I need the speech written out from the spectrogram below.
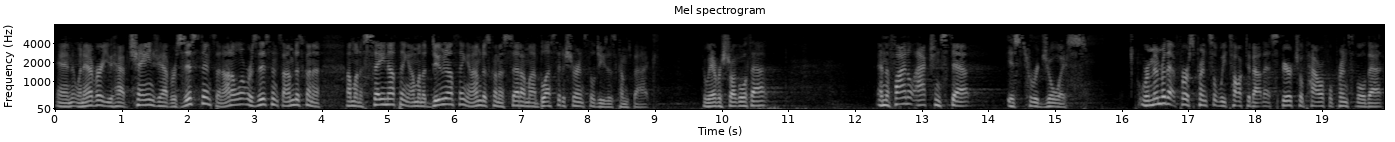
And whenever you have change, you have resistance, and I don't want resistance. I'm just gonna, I'm gonna say nothing. I'm gonna do nothing, and I'm just gonna set on my blessed assurance till Jesus comes back. Do we ever struggle with that? And the final action step is to rejoice. Remember that first principle we talked about, that spiritual powerful principle that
